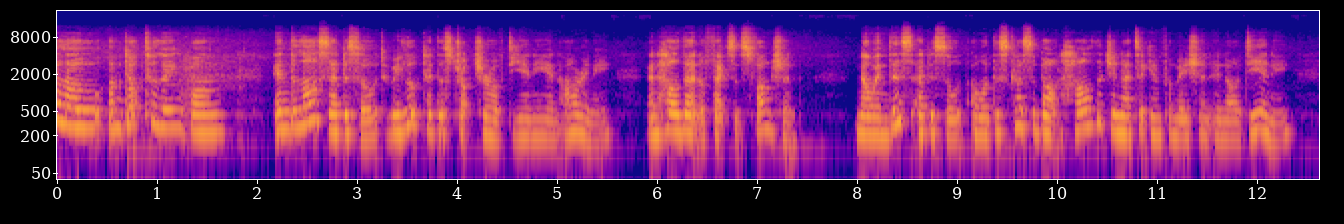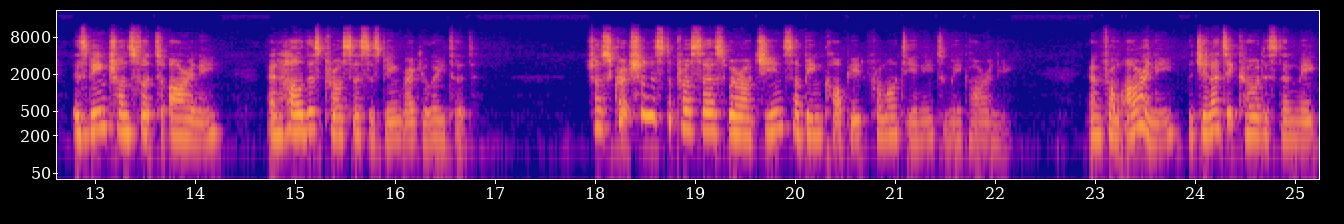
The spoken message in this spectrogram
Hello, I'm Dr. Ling Huang. In the last episode, we looked at the structure of DNA and RNA and how that affects its function. Now, in this episode, I will discuss about how the genetic information in our DNA is being transferred to RNA and how this process is being regulated. Transcription is the process where our genes are being copied from our DNA to make RNA. And from RNA, the genetic code is then made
